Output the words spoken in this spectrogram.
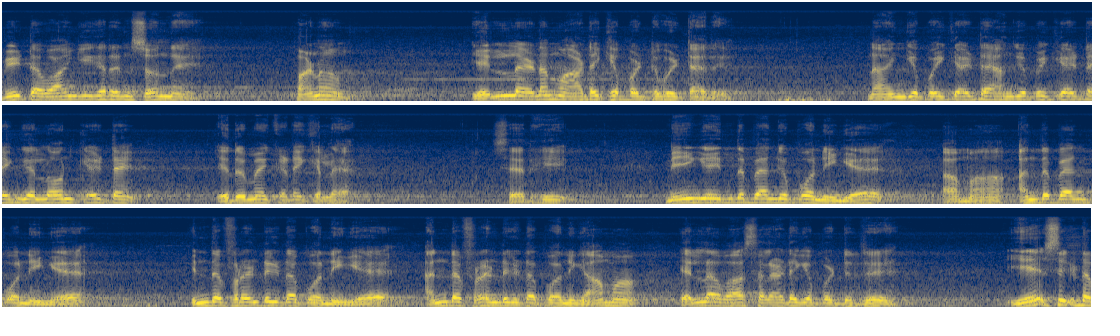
வீட்டை வாங்கிக்கிறேன்னு சொன்னேன். பணம் எல்லா இடமும் அடைக்கப்பட்டு விட்டார் நான் இங்கே போய் கேட்டேன் அங்கே போய் கேட்டேன் இங்கே லோன் கேட்டேன். எதுவுமே கிடைக்கல. சரி நீங்கள் இந்த பேங்க்கு போனீங்க. ஆமாம் அந்த பேங்க் போனீங்க. இந்த ஃப்ரெண்டுக்கிட்ட போனீங்க. அந்த ஃப்ரெண்டுக்கிட்ட போனீங்க. ஆமாம் எல்லாம் வாசல் அடைக்கப்பட்டுட்டு ஏசுக்கிட்ட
